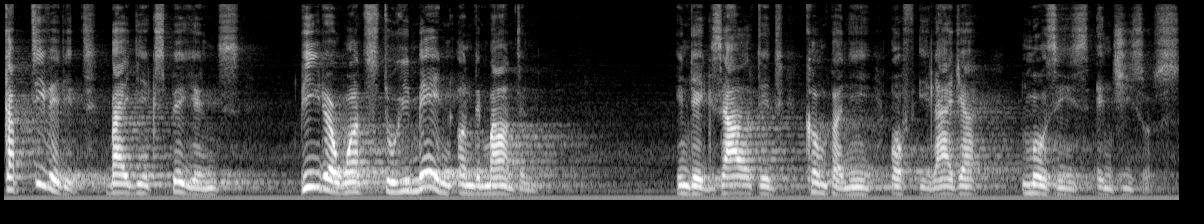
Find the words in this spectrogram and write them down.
Captivated by the experience, Peter wants to remain on the mountain in the exalted company of Elijah, Moses, and Jesus.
